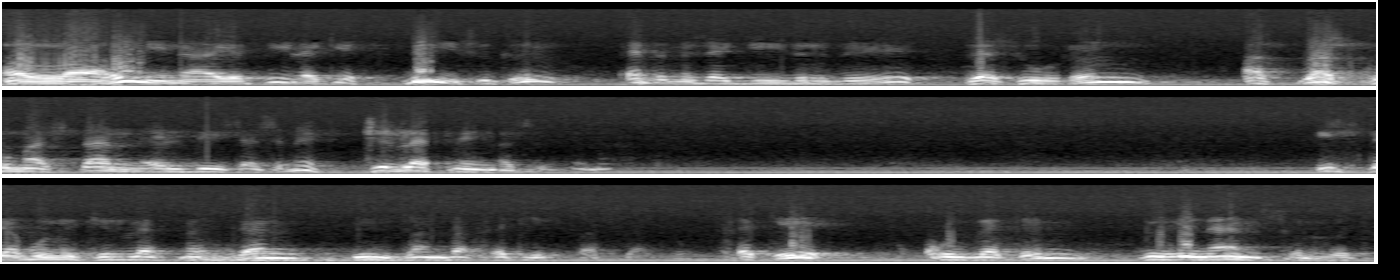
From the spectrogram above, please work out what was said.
Allah'ın inayetiyle ki bin şükür hepimize giydirdiği Resul'ün atlas kumaştan elbisesini kirletmeyin aziz İşte bunu kirletmezsen insanda fetih başlar. Fetih, kuvvetin bilinen sınırıdır.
